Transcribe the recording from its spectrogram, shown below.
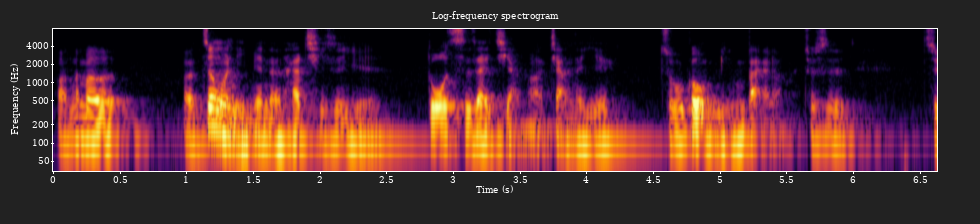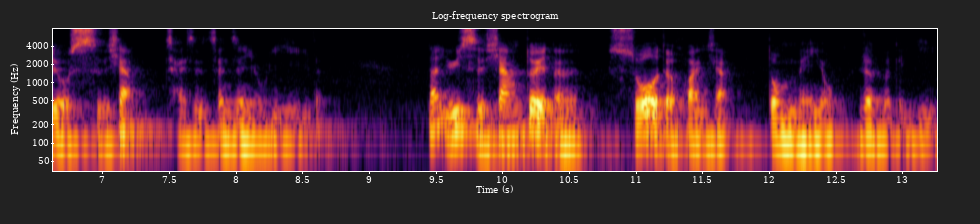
啊，那么呃正文里面呢，它其实也多次在讲啊，讲的也足够明白了，就是只有实相才是真正有意义的。那与此相对呢，所有的幻象都没有任何的意义。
